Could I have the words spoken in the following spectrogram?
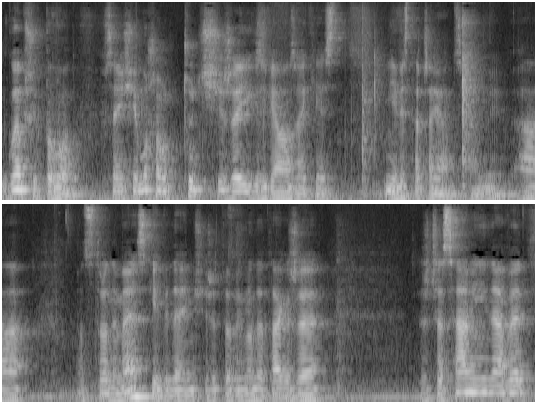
głębszych powodów. W sensie muszą czuć, że ich związek jest niewystarczający. A od strony męskiej wydaje mi się, że to wygląda tak, że, że czasami nawet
